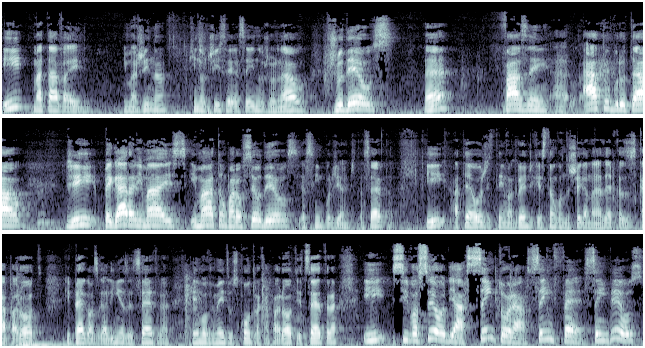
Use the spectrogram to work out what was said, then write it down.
e matava ele. Imagina que notícia ia sair no jornal. Judeus né, fazem ato brutal de pegar animais e matam para o seu Deus e assim por diante, tá certo? E até hoje tem uma grande questão quando chega nas épocas dos caparotes, que pegam as galinhas, etc. Tem movimentos contra caparote, etc. E se você olhar sem Torá, sem fé, sem Deus,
